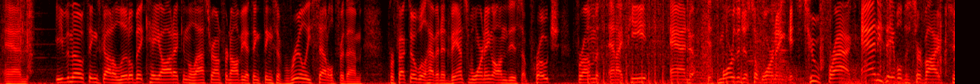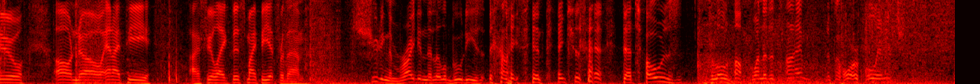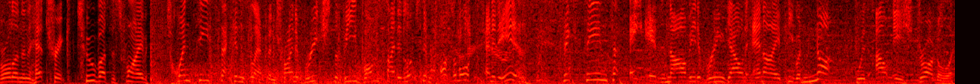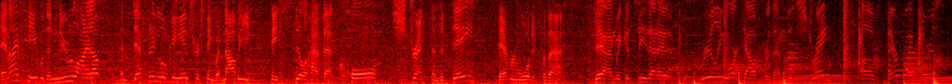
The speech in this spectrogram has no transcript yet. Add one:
And even though things got a little bit chaotic in the last round for Na'Vi, I think things have really settled for them. Perfecto will have an advance warning on this approach from NIP, and it's more than just a warning, it's two frags, and he's able to survive too. Oh no, NIP, I feel like this might be it for them shooting them right in the little booties. Alex, they just their toes blown off one at a time. That's a horrible image. Brollan and headtr1ck, 2 versus 5, 20 seconds left, and trying to breach the B bomb site. It looks impossible, and it is. 16 to 8 it's Na'Vi to bring down NIP, but not without a struggle. NIP with a new lineup and definitely looking interesting, but Na'Vi, they still have that core strength, and today, they're rewarded for that. Yeah, and we could see that really worked out for them. The strength of their riflers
